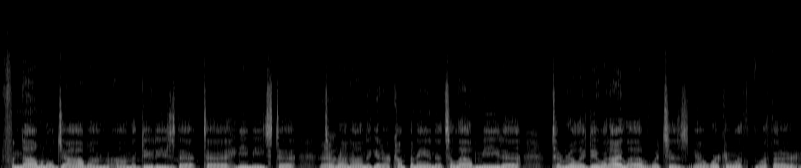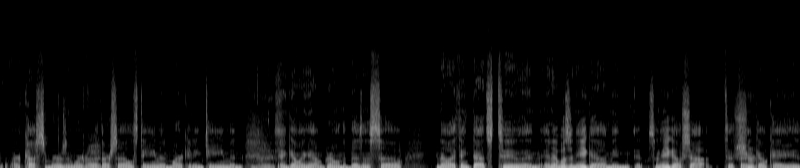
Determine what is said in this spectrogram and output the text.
phenomenal job on on the duties that uh, he needs to Yeah. to run on to get our company, and it's allowed me to to really do what I love, which is you know working with with our our customers and working with our sales team and marketing team and Nice. and going out and growing the business. So, you know, I think that's too. And and it was an ego. I mean, it was an ego shot to think, Sure. okay,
